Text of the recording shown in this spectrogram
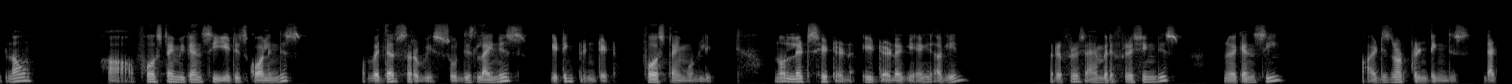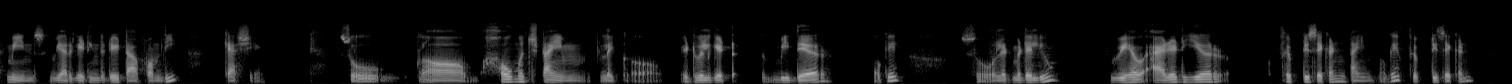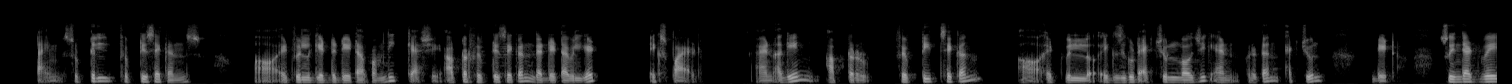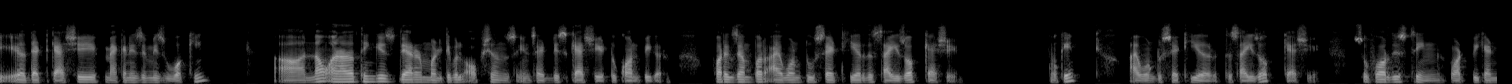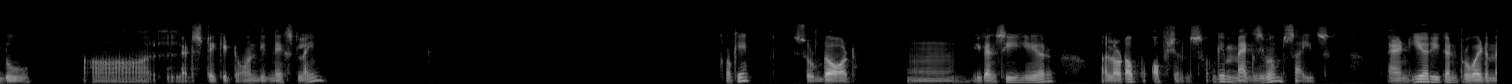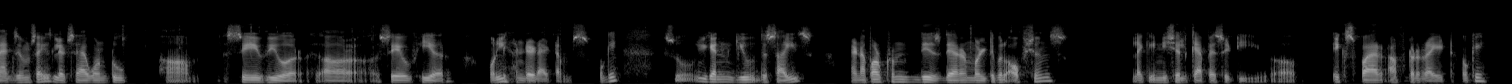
Now uh, first time you can see it is calling this weather service. So this line is getting printed first time only. Now let's hit it, it again again. Refresh i am refreshing this. Now i can see uh, it is not printing this. That means we are getting the data from the cache. So uh, how much time like uh, it will get be there? Okay. So let me tell you we have added here 50 second time. Okay. 50 second time. So till 50 seconds uh, it will get the data from the cache after 50 second that data will get expired. And again after 50 second uh, it will execute actual logic and return actual data. So in that way uh, that cache mechanism is working. Uh, now another thing is there are multiple options inside this cache to configure. For example i want to set here the size of cache. Okay? I want to set here the size of cache. So for this thing what we can do uh, let's take it on the next line. Okay so dot um, you can see here a lot of options. Okay maximum size. And here you can provide a maximum size. Let's say i want to um, save here uh, save here only 100 items. Okay so you can give the size. And apart from this there are multiple options like initial capacity uh, expire after write. Okay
